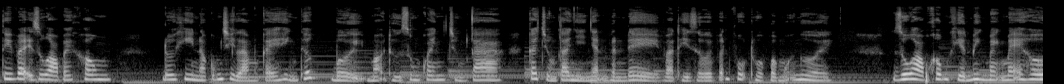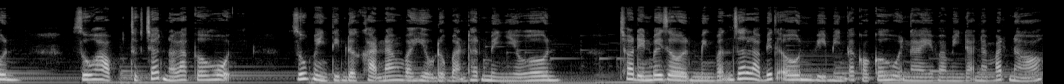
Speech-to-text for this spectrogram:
Tuy vậy du học hay không, đôi khi nó cũng chỉ là một cái hình thức bởi mọi thứ xung quanh chúng ta, cách chúng ta nhìn nhận vấn đề và thế giới vẫn phụ thuộc vào mỗi người. Du học không khiến mình mạnh mẽ hơn. Du học thực chất nó là cơ hội, giúp mình tìm được khả năng và hiểu được bản thân mình nhiều hơn cho đến bây giờ, mình vẫn rất là biết ơn vì mình đã có cơ hội này và mình đã nắm bắt nó.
